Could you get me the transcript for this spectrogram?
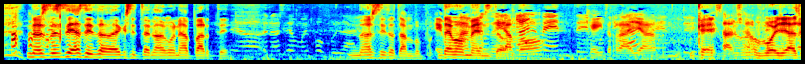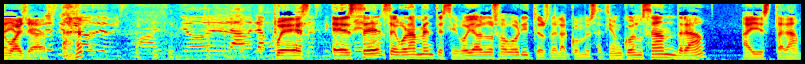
no sé si ha sido éxito en alguna parte. No, no ha sido muy popular. No ha sido tan popu- En de Francia momento. se llamó Kate Ryan. musicalmente. Que- Salsa. Yo la, la Pues no es mi ese, seguramente, si voy a los favoritos de la conversación con Sandra, ahí estará.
